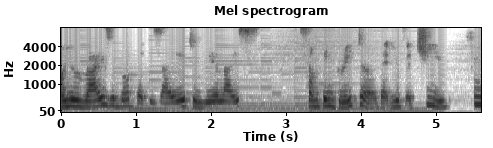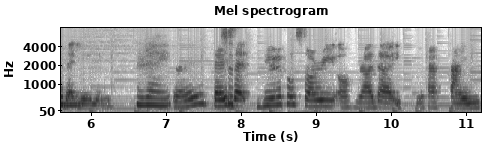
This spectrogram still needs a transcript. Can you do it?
or you rise above that desire to realize something greater that you've achieved through that Mm. yearning. Right. right? There's So- that beautiful story of Radha, if you have time,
